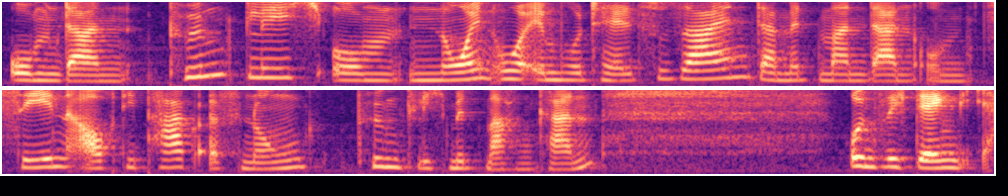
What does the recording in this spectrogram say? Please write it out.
um dann pünktlich um 9 Uhr im Hotel zu sein, damit man dann um 10 auch die Parköffnung pünktlich mitmachen kann. Und sich denkt, ja,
